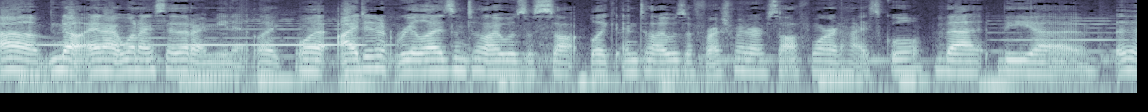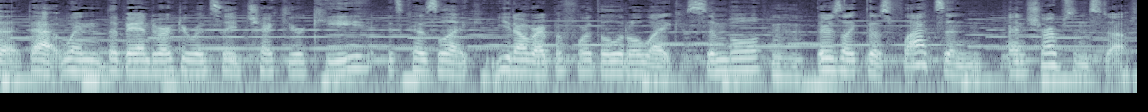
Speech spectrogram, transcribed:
um, no, and I, when I say that, I mean it. Like, what I didn't realize until I was a so- like until I was a freshman or sophomore in high school that the uh, uh, that when the band director would say check your key, it's because like you know right before the little like symbol, there's like those flats and and sharps and stuff.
